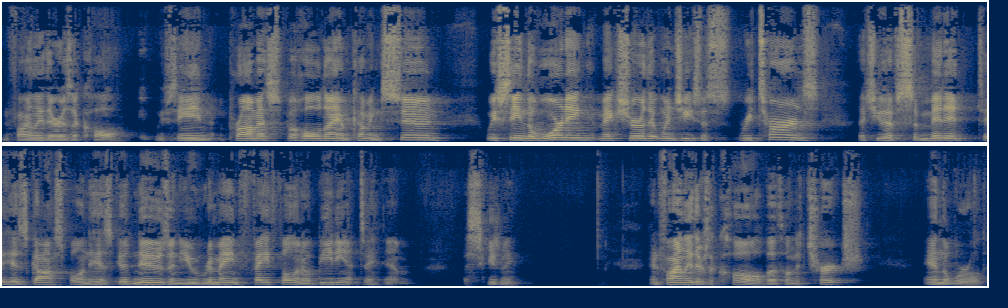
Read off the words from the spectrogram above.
And finally, there is a call. We've seen promise, behold, I am coming soon. We've seen the warning, make sure that when Jesus returns, that you have submitted to his gospel and to his good news and you remain faithful and obedient to him. Excuse me. And finally, there's a call both on the church and the world.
